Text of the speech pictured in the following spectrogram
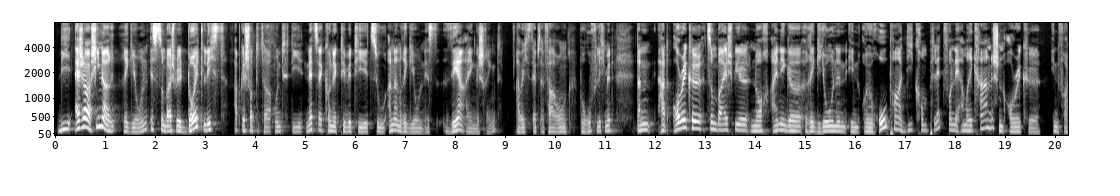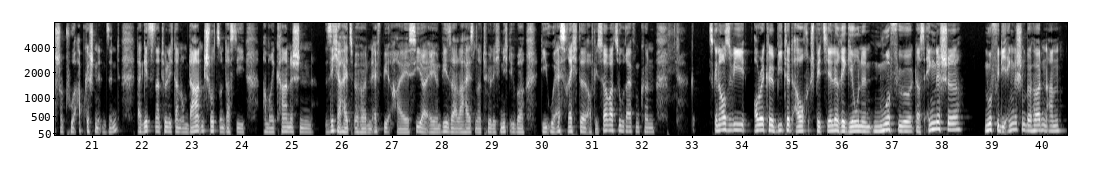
Die Azure-China-Region ist zum Beispiel deutlichst abgeschotteter und die Netzwerk-Connectivity zu anderen Regionen ist sehr eingeschränkt habe ich selbst Erfahrung beruflich mit. Dann hat Oracle zum Beispiel noch einige Regionen in Europa, die komplett von der amerikanischen Oracle Infrastruktur abgeschnitten sind. Da geht es natürlich dann um Datenschutz und dass die amerikanischen Sicherheitsbehörden, FBI, CIA und wie sie alle heißen, natürlich nicht über die US-Rechte auf die Server zugreifen können. Ist genauso wie Oracle bietet auch spezielle Regionen nur für das englische nur für die englischen Behörden an.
